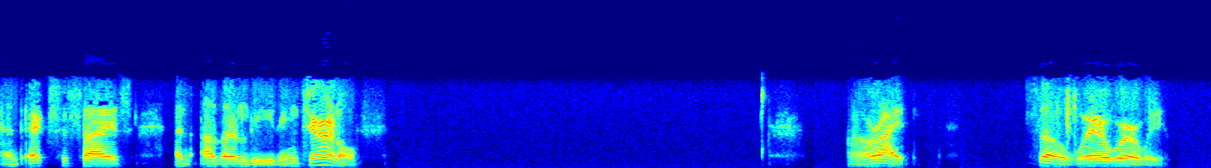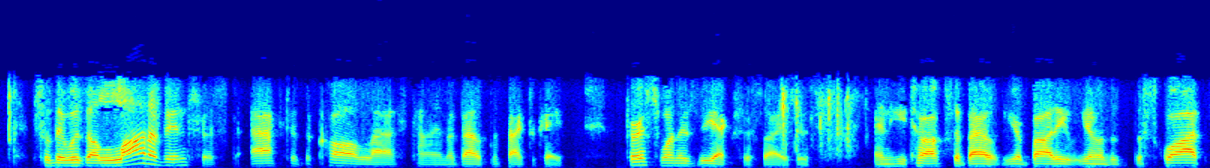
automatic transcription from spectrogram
and Exercise, and other leading journals. All right. So, where were we? So, there was a lot of interest after the call last time about the fact okay, first one is the exercises. And he talks about your body, you know, the, the squats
